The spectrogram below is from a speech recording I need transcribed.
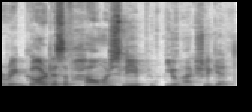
regardless of how much sleep you actually get.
